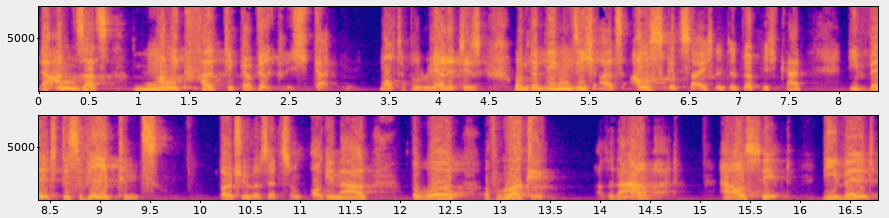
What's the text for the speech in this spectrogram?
der Ansatz mannigfaltiger Wirklichkeiten, multiple realities, unter denen sich als ausgezeichnete Wirklichkeit die Welt des Wirkens, deutsche Übersetzung, Original, the world of working, also der Arbeit, heraushebt, die Welt,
